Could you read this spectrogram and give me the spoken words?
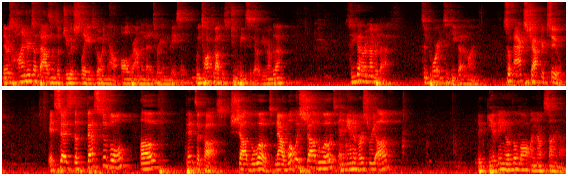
there's hundreds of thousands of Jewish slaves going out all around the Mediterranean basin. We talked about this two weeks ago. Do you remember that? So, you got to remember that. It's important to keep that in mind. So, Acts chapter 2. It says, the festival of Pentecost, Shavuot. Now, what was Shavuot an anniversary of? The giving of the law on Mount Sinai.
